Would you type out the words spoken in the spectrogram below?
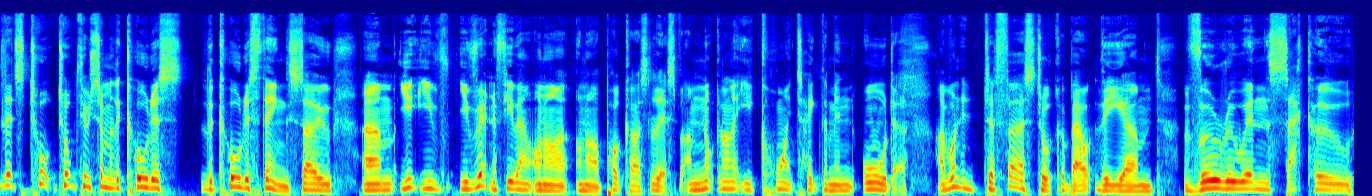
let's talk talk through some of the coolest the coolest things. So, um, you, you've you've written a few out on our on our podcast list, but I'm not going to let you quite take them in order. I wanted to first talk about the um, Vuruin Saku,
